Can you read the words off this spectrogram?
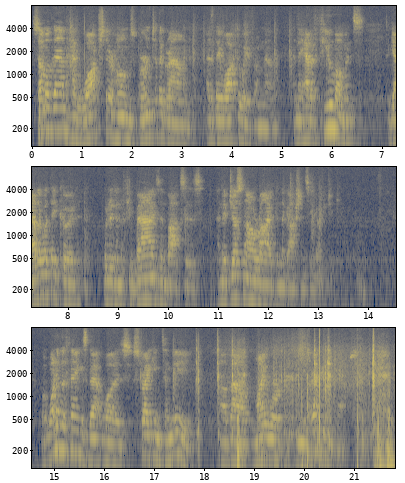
Some of them had watched their homes burn to the ground as they walked away from them and they had a few moments to gather what they could, put it in a few bags and boxes, and they've just now arrived in the Gasinci refugee camp. But one of the things that was striking to me about my work in these refugee camps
